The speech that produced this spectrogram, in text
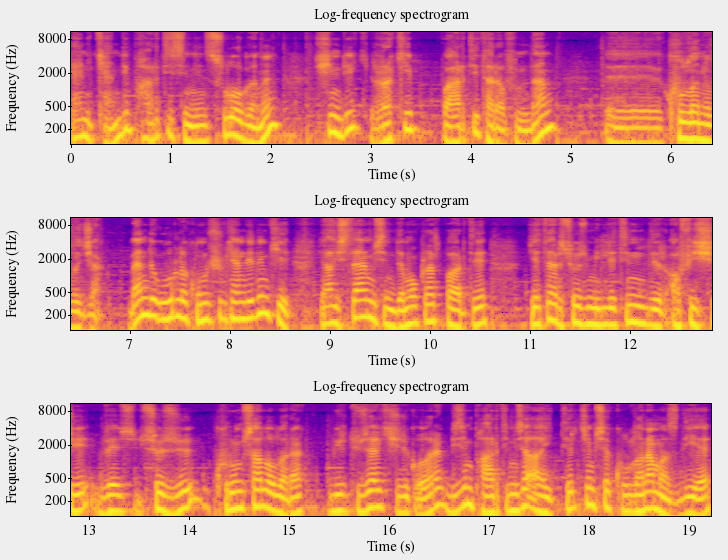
Yani kendi partisinin sloganı şimdi rakip parti tarafından e, kullanılacak. Ben de Uğur'la konuşurken dedim ki ya ister misin Demokrat Parti yeter söz milletindir afişi ve sözü kurumsal olarak bir tüzel kişilik olarak bizim partimize aittir. Kimse kullanamaz diye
